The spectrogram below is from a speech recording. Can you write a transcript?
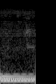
Mm-hmm.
